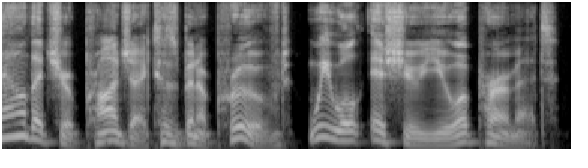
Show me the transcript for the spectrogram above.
Now that your project has been approved, we will issue you a permit.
